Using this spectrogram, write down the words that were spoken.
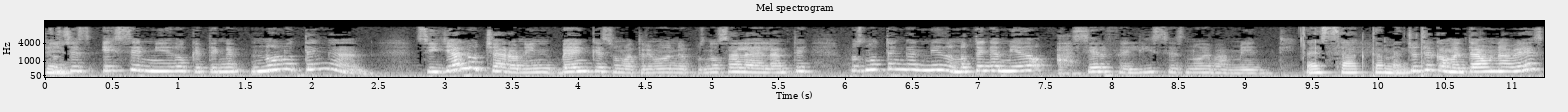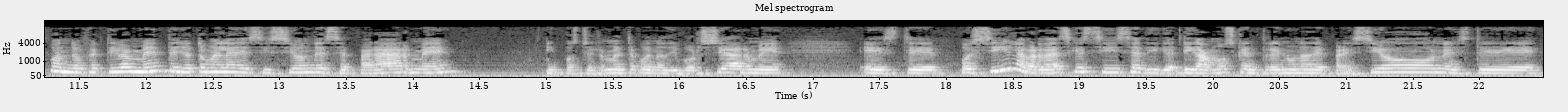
Entonces, ese miedo que tengan, no lo tengan. Si ya lucharon y ven que su matrimonio pues no sale adelante, pues no tengan miedo, no tengan miedo a ser felices nuevamente. Exactamente. Yo te comentaba una vez cuando efectivamente yo tomé la decisión de separarme y posteriormente, bueno, divorciarme, este, pues sí, la verdad es que sí se digamos que entré en una depresión, este,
